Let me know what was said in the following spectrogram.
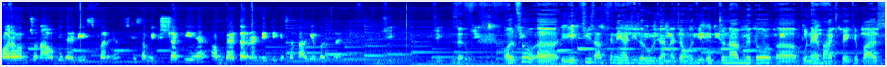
और अब हम चुनाव की दहलीज पर हैं उसकी समीक्षा की है हम बेहतर रणनीति के साथ आगे बढ़ रहे हैं। जी। जी, ज़रूर। ऑल्सो एक चीज़ आपसे नेहा जी ज़रूर जानना चाहूँगा कि उपचुनाव में तो पुनः भाजपा के पास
